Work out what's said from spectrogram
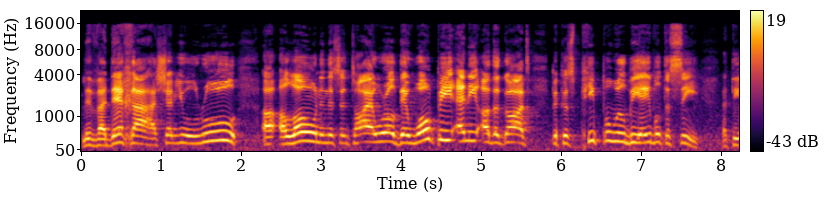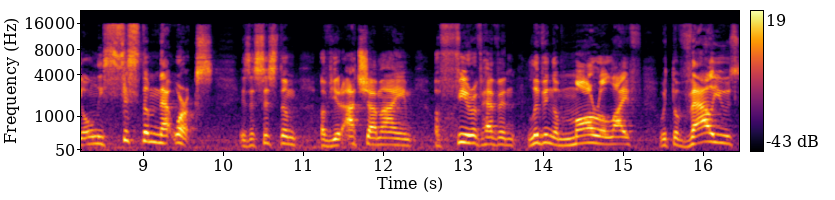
Livadecha, Hashem, you will rule uh, alone in this entire world. There won't be any other gods because people will be able to see that the only system that works is a system of Yirat Shamayim, a fear of heaven, living a moral life with the values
